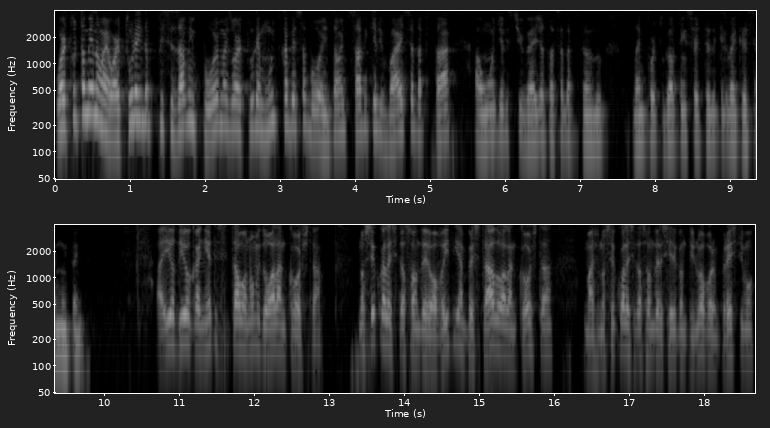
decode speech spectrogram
O Arthur também não é. O Arthur ainda precisava impor, mas o Arthur é muito cabeça boa. Então a gente sabe que ele vai se adaptar aonde ele estiver e já está se adaptando lá em Portugal. Tenho certeza que ele vai crescer muito ainda. Aí eu digo, Canhete citava o nome do Alan Costa. Não sei qual é a situação dele. O Havaí tinha emprestado o Alan Costa mas não sei qual é a situação dele, se ele continua por empréstimo,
